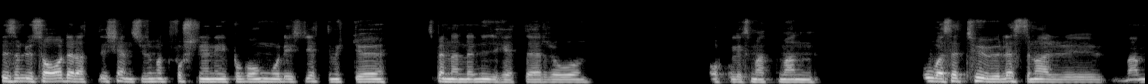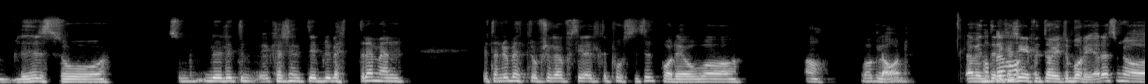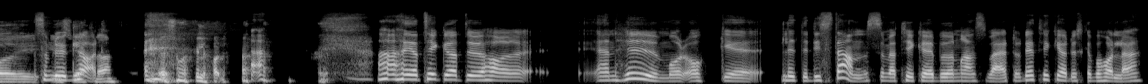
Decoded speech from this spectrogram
precis som du sa, där, att det känns ju som att forskningen är på gång och det är jättemycket spännande nyheter. Och, och liksom att man, oavsett hur ledsen man blir, så, så blir det lite, kanske inte blir bättre, men utan det är bättre att försöka se lite positivt på det och vara, ja, vara glad. Jag vet inte, det kanske är för att jag är göteborgare som jag Som du är glad. som är glad. Jag tycker att du har en humor och eh, lite distans som jag tycker är beundransvärt och det tycker jag du ska behålla.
